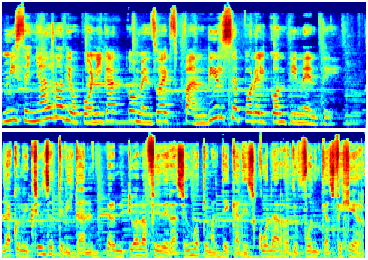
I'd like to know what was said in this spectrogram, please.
mi señal radiofónica comenzó a expandirse por el continente. La conexión satelital permitió a la Federación Guatemalteca de Escuelas Radiofónicas FEGER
